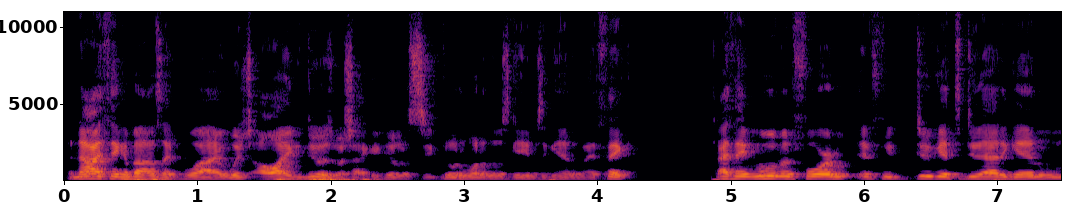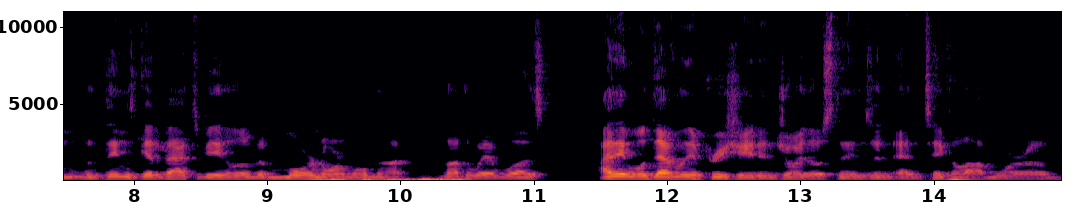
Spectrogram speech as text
And now I think about it, I was like, boy, I wish all I could do is wish I could go to see, go to one of those games again. And I think I think moving forward, if we do get to do that again, when, when things get back to being a little bit more normal, not not the way it was, I think we'll definitely appreciate and enjoy those things and, and take a lot more um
